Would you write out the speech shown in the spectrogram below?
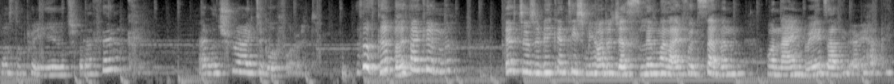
Those look pretty huge, but I think I will try to go for it. This is good though, if I can, if Jujubee can teach me how to just live my life with seven or nine braids, I'll be very happy.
